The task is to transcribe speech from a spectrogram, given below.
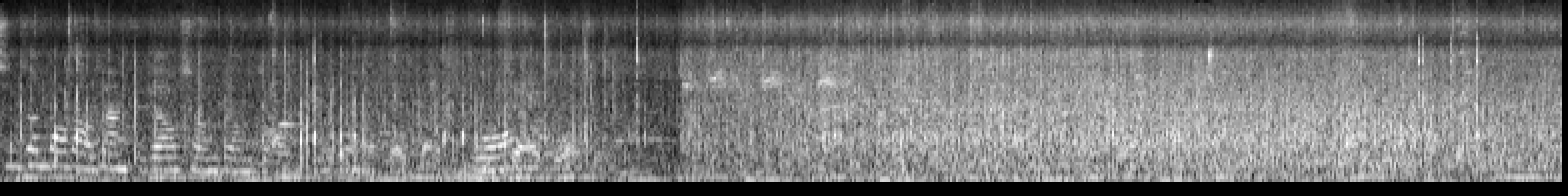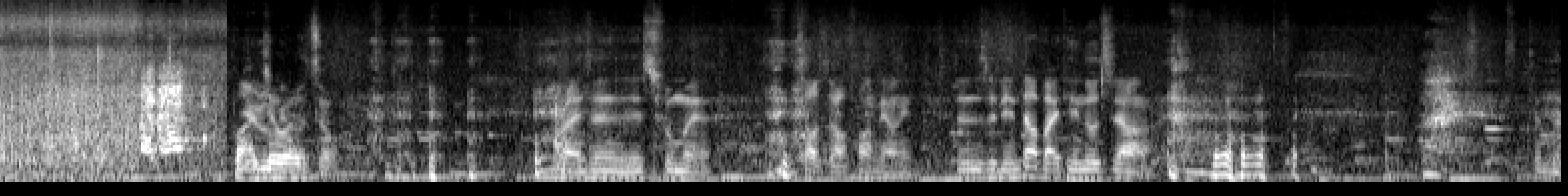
新生报道这样子要上这样报。我。不然就会走，不然真的是出门罩子要放亮一点，真的是连大白天都这样，唉，真的。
